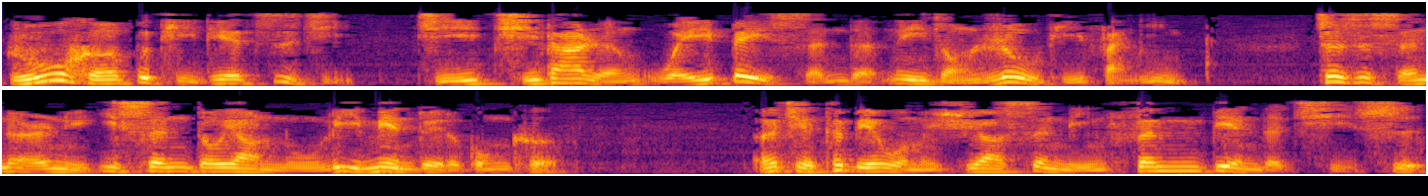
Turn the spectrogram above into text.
如何不体贴自己及其他人违背神的那一种肉体反应？这是神的儿女一生都要努力面对的功课，而且特别我们需要圣灵分辨的启示，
